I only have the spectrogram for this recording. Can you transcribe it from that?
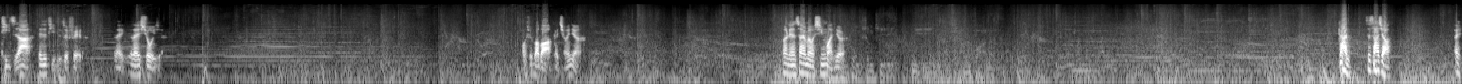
体质啊，这是体质最废了，来要来修一下。暴雪宝宝该强一点啊！那联赛有没有新玩意儿？看这傻小，哎，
